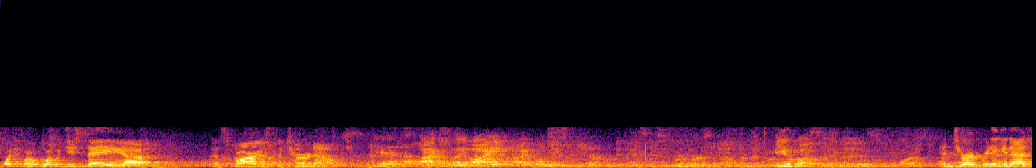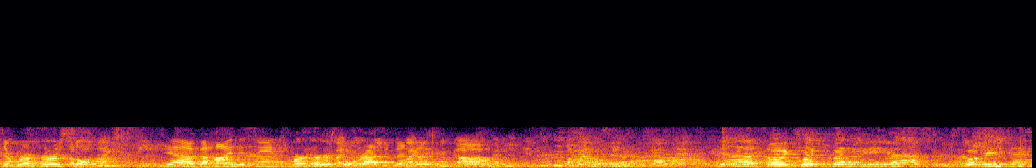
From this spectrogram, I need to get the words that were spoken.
what, what would you say uh, as far as the turnout? Yeah. Actually, I, I've always interpreted this as a rehearsal you, because of the interpreting it as a rehearsal. Behind yeah, behind the scenes rehearsal like, rather than like a. when he did behind the scenes. Yeah, so it could could be. Yeah. What were you saying?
